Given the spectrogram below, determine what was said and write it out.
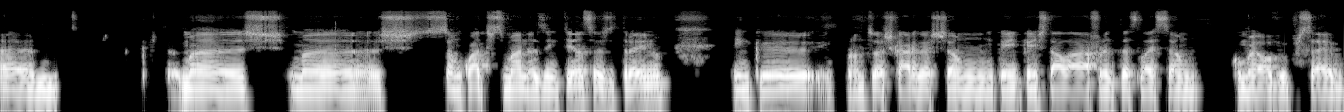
Uh, mas, mas são quatro semanas intensas de treino em que pronto, as cargas são quem, quem está lá à frente da seleção, como é óbvio, percebe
